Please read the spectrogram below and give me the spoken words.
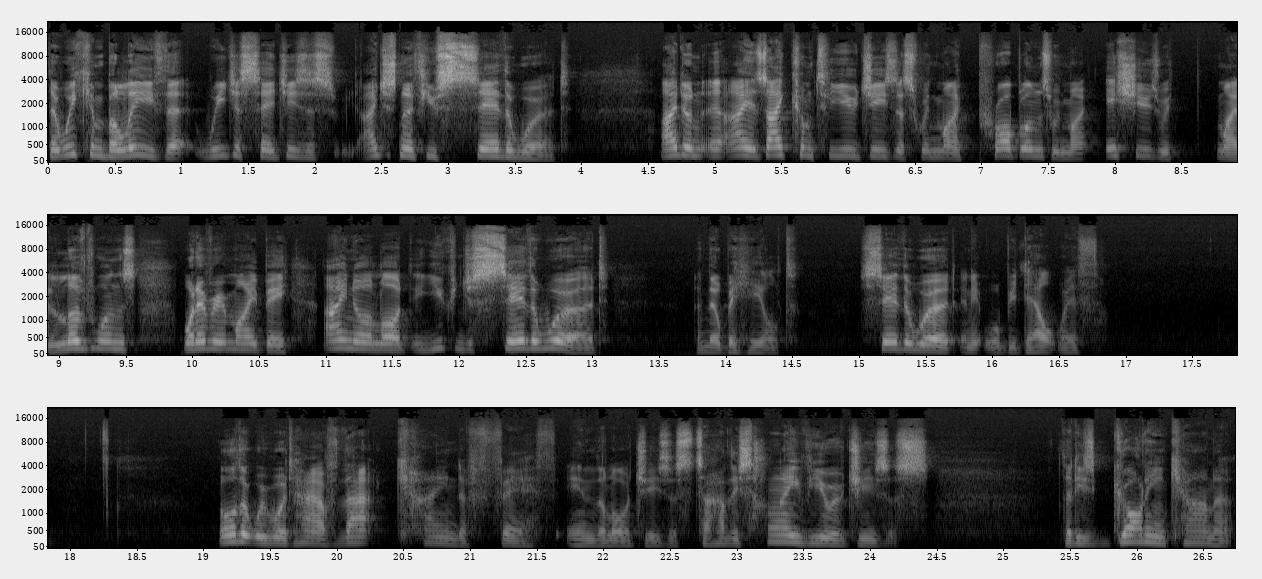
That we can believe that we just say, Jesus, I just know if you say the word. I don't, I, as I come to you, Jesus, with my problems, with my issues, with my loved ones, whatever it might be, I know, Lord, you can just say the word and they'll be healed. Say the word and it will be dealt with. Oh, that we would have that kind of faith in the Lord Jesus, to have this high view of Jesus, that He's God incarnate,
